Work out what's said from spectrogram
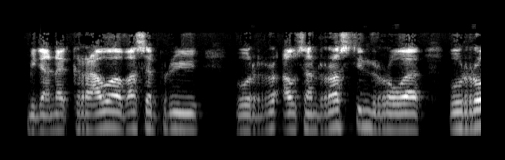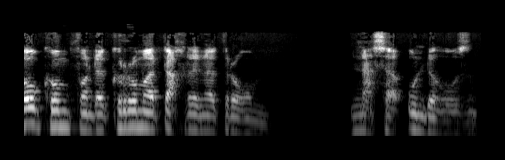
mit einer grauer Wasserbrüh, wo aus ein Rost in Rohr, wo Roh kommt von der krummer Dachrinner drum. Nasser Unterhosen,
